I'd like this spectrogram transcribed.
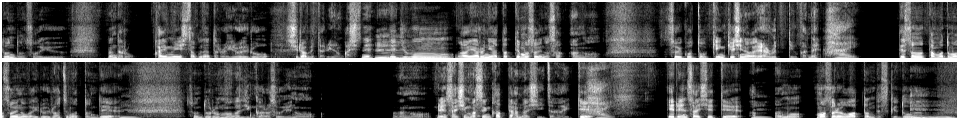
どんどんそういう、なんだろう、解明したくなったらいろいろ調べたりなんかしてね。うんで、自分がやるにあたってもそういうのさ、あの、そういうことを研究しながらやるっていうかね。はい。で、そのたまたまそういうのがいろいろ集まったんで、うん、そのドラママガジンからそういうのを、あの、連載しませんかって話いただいて、はい。で、連載してて、あうんあの、まあ、それは終わったんですけど、うん、うん。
